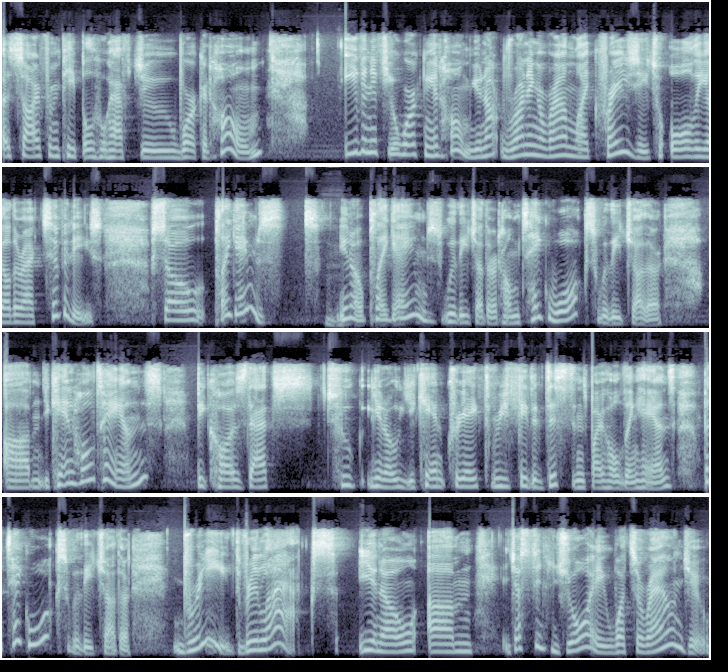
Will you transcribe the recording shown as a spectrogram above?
aside from people who have to work at home, even if you're working at home, you're not running around like crazy to all the other activities. So play games. You know, play games with each other at home. Take walks with each other. Um, you can't hold hands because that's too. You know, you can't create three feet of distance by holding hands. But take walks with each other. Breathe. Relax. You know, um, just enjoy what's around you.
